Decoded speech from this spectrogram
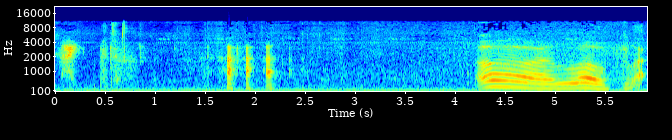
Sniped. oh, I love that.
